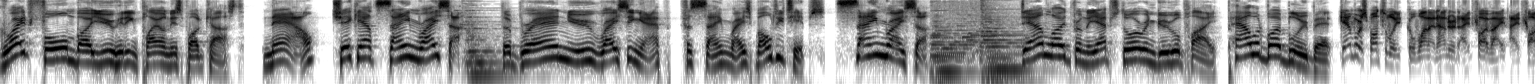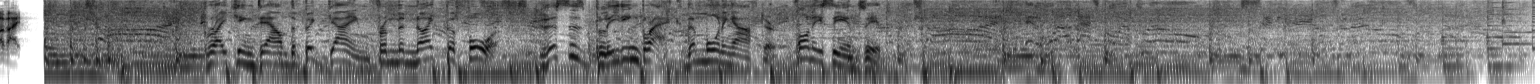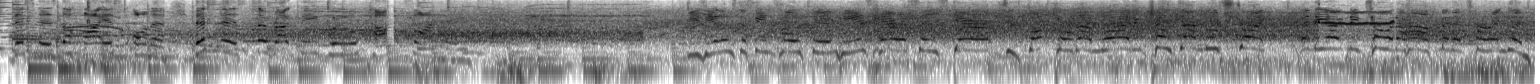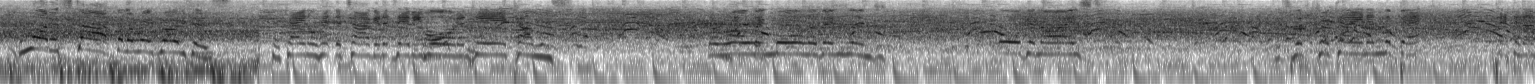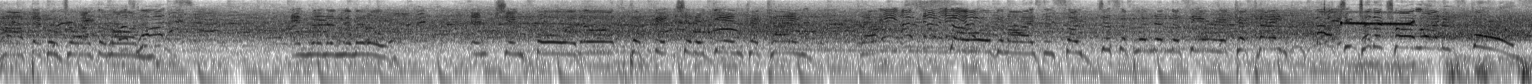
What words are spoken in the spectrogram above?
Great form by you hitting play on this podcast. Now, check out Same Racer, the brand new racing app for same race multi tips. Same Racer. Download from the App Store and Google Play. Powered by Bluebet. Gamble responsibly. Call 1 800 858 858. Breaking down the big game from the night before. This is Bleeding Black, the morning after on SENZ. The highest honour. This is the Rugby World Cup final. New Zealand's defence hold firm. Here's Harrison Scarrett. She's got Kildunne wide, and Kildunne will strike in the opening two and a half minutes for England. What a start for the Red Roses. Cokayne will hit the target. It's Abbie Ward, and here comes the rolling maul of England. Organised. It's with Cokayne in the back. Pack and a half back will drive them on. England in the middle. Inching forward. Oh, it's perfection again, Cokayne. Oh, now, so oh. organised and so disciplined in this area. Cokayne marching to the try line and scores.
